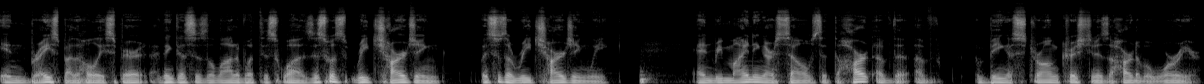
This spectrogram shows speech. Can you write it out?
embraced by the Holy Spirit. I think this is a lot of what this was. This was recharging. This was a recharging week, and reminding ourselves that the heart of the of, of being a strong Christian is the heart of a warrior,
